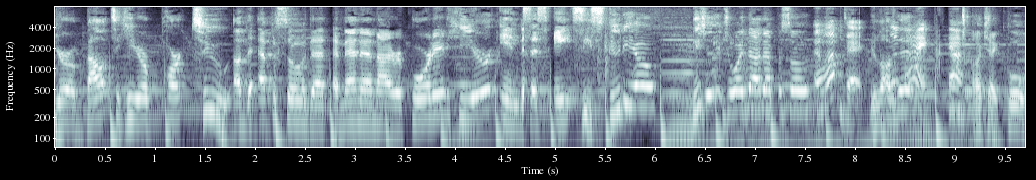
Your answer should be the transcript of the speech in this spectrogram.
You're about to hear part two of the episode that Amanda and I recorded here in this 8C studio. Did you enjoy that episode? I loved it. You loved Flew it? by. Yeah. Okay, cool.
